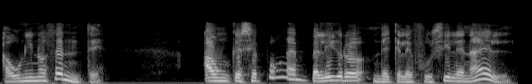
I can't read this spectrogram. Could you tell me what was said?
a un inocente, aunque se ponga en peligro de que le fusilen a él.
